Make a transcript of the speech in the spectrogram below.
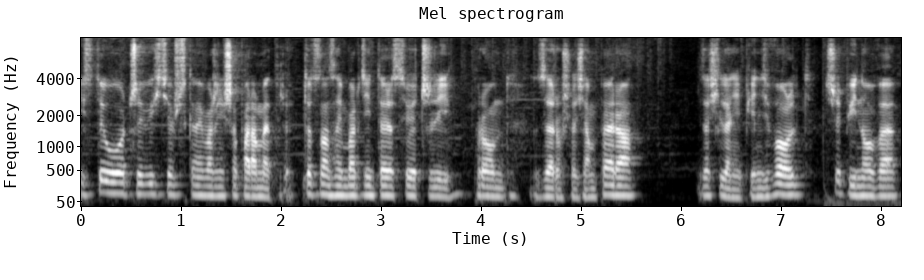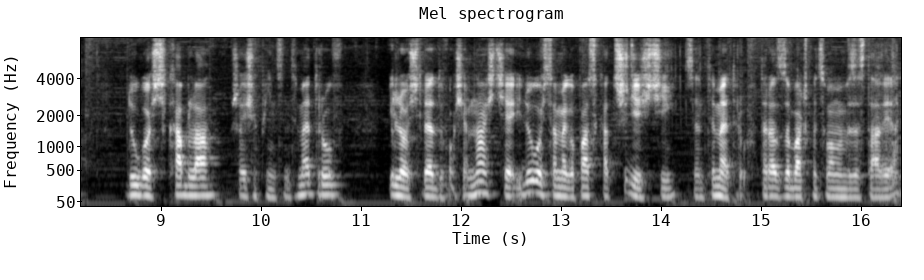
i z tyłu oczywiście wszystkie najważniejsze parametry. To co nas najbardziej interesuje, czyli prąd 0,6 A, zasilanie 5V, 3-pinowe, długość kabla 65 cm, ilość LEDów 18 i długość samego paska 30 cm. Teraz zobaczmy co mamy w zestawie.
